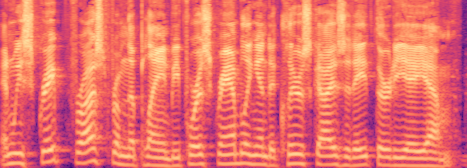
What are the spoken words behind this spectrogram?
and we scraped frost from the plane before scrambling into clear skies at 8:30 a.m.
